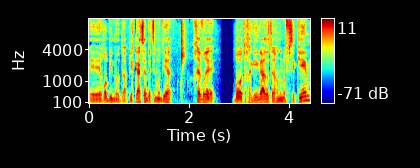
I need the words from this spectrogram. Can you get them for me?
אה, רובינהוד. האפליקציה בעצם הודיעה, חבר'ה, בואו את החגיגה הזאת אנחנו מפסיקים.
